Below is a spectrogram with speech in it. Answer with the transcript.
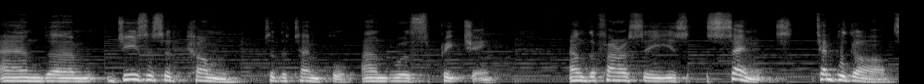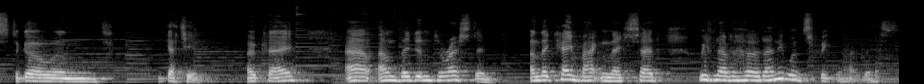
And um, Jesus had come to the temple and was preaching. And the Pharisees sent temple guards to go and get him, okay? And, and they didn't arrest him. And they came back and they said, We've never heard anyone speak like this.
